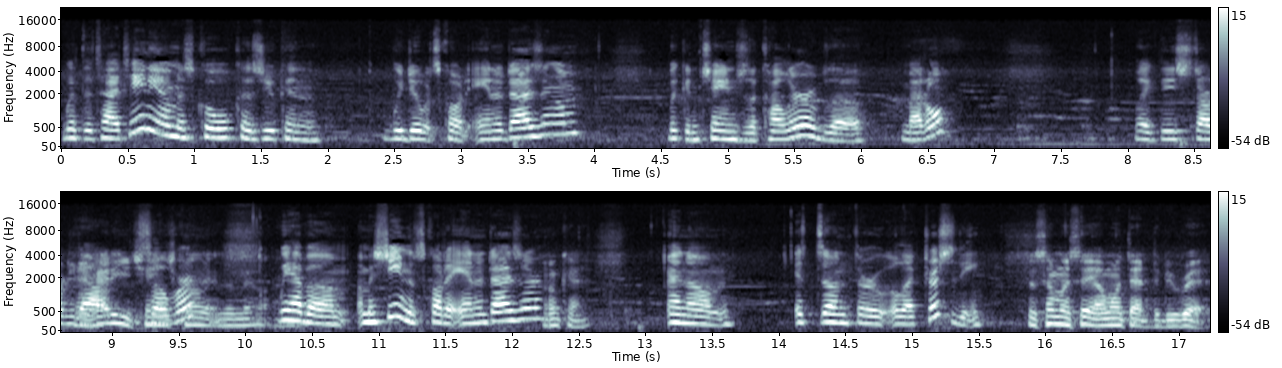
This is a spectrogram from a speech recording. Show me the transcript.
with the titanium is cool because you can we do what's called anodizing them. We can change the color of the metal. Like these started Now, out how do you change silver. color in the middle? We have a, a machine that's called an anodizer Okay. and um, it's done through electricity. So someone say, I want that to be red.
